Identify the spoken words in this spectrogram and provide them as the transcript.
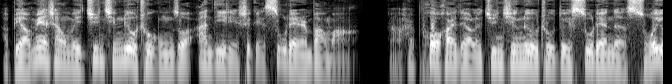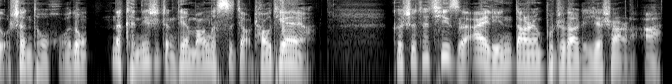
啊，表面上为军情六处工作，暗地里是给苏联人帮忙啊，还破坏掉了军情六处对苏联的所有渗透活动，那肯定是整天忙得四脚朝天呀。可是他妻子艾琳当然不知道这些事儿了啊，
